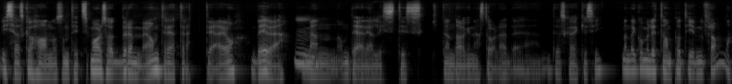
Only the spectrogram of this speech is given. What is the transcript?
hvis jeg skal ha noe sånn tidsmål, så drømmer jeg om 3.30, jeg òg. Det gjør jeg. Mm. Men om det er realistisk den dagen jeg står der, det, det skal jeg ikke si. Men det kommer litt an på tiden fram, da.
